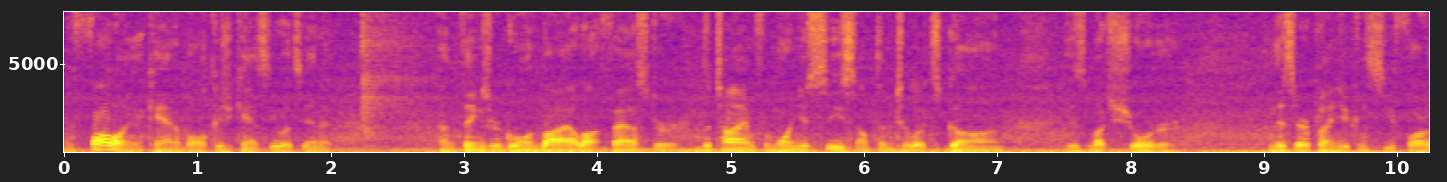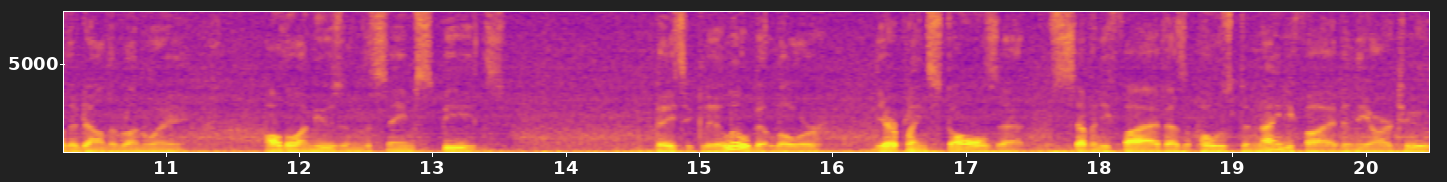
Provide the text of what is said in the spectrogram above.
and following a cannonball because you can't see what's in it. And things are going by a lot faster. The time from when you see something till it's gone is much shorter. In this airplane, you can see farther down the runway. Although I'm using the same speeds, basically a little bit lower, the airplane stalls at 75 as opposed to 95 in the R2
